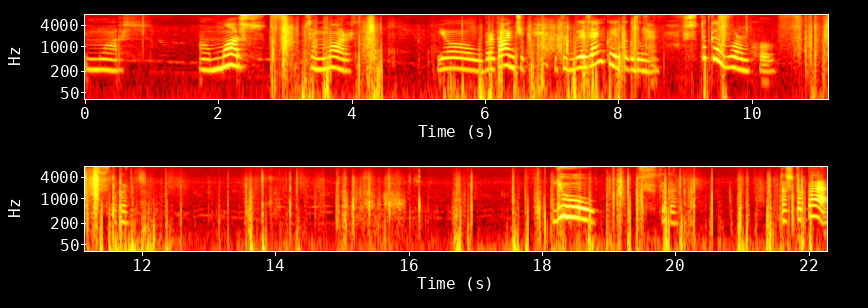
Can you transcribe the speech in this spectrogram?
Марс. А, Марс. Це Марс. Йоу, братанчик. І тут близенько, я так думаю. Що це таке Wormhole? Що таке? Йоу! Що таке? Та стопе!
